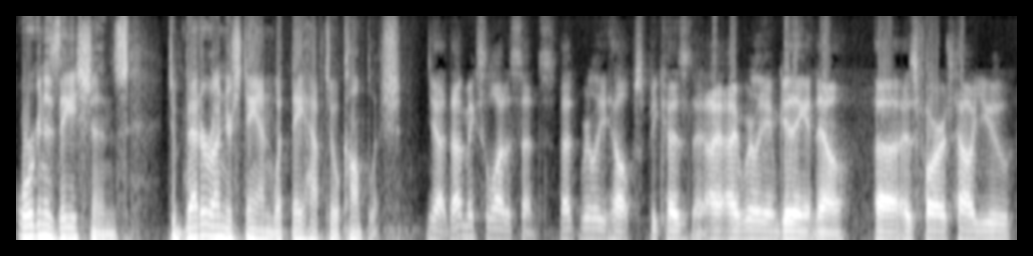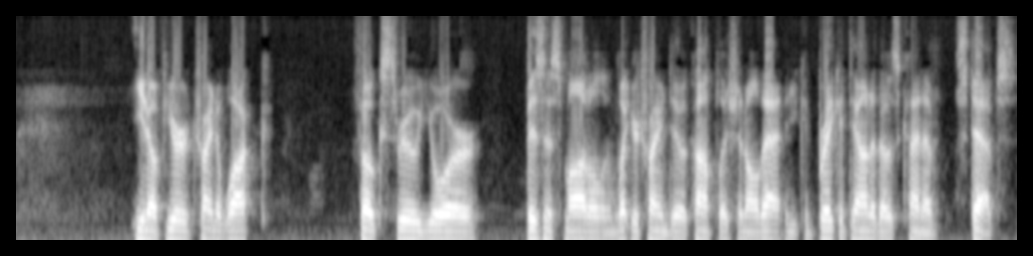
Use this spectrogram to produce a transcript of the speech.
organizations to better understand what they have to accomplish. Yeah, that makes a lot of sense. That really helps because I, I really am getting it now uh, as far as how you, you know, if you're trying to walk folks through your business model and what you're trying to accomplish and all that, and you can break it down to those kind of steps,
